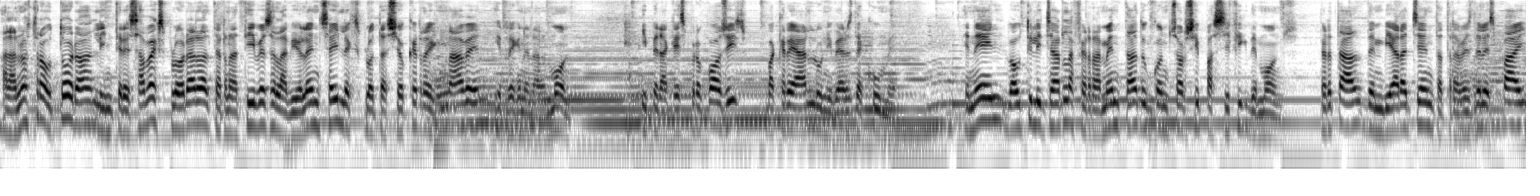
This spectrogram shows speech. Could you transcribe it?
A la nostra autora li interessava explorar alternatives a la violència i l'explotació que regnaven i regnen al món, i per aquests propòsits va crear l'univers de Cumen. En ell va utilitzar la ferramenta d'un consorci pacífic de mons, per tal d'enviar a gent a través de l'espai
